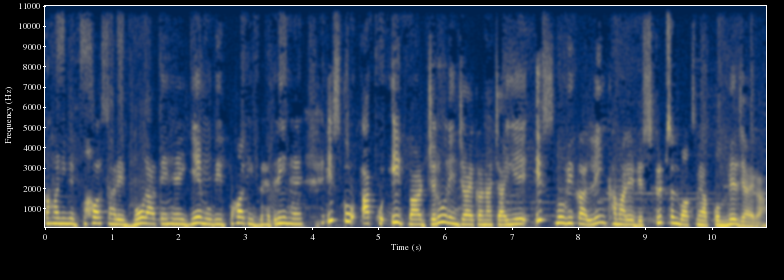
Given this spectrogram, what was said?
कहानी में बहुत सारे मोड़ आते हैं। ये मूवी बहुत ही बेहतरीन है। इसको आपको एक बार ज़रूर एंजॉय करना चाहिए। इस मूवी का लिंक हमारे डिस्क्रिप्शन बॉक्स में आपको मिल जाएगा।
